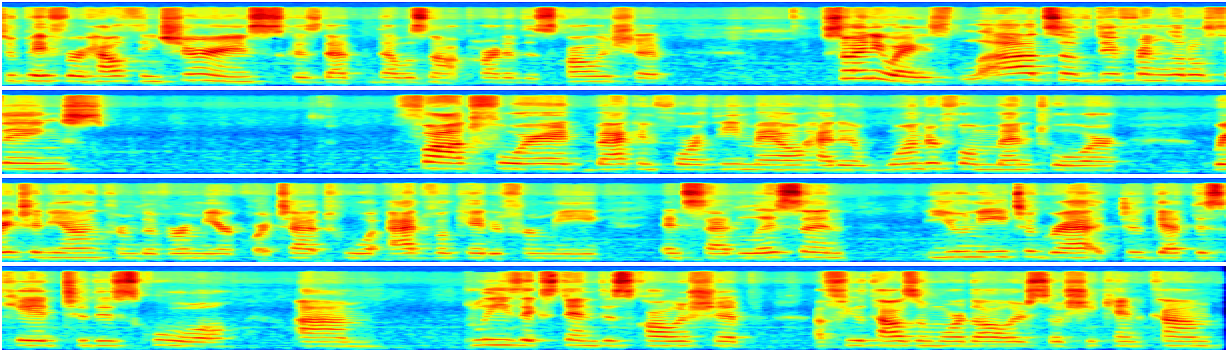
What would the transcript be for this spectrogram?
to pay for health insurance because that that was not part of the scholarship." So, anyways, lots of different little things fought for it back and forth email, had a wonderful mentor, Richard Young from the Vermeer Quartet, who advocated for me and said, listen, you need to, grad- to get this kid to this school. Um, please extend the scholarship a few thousand more dollars so she can come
